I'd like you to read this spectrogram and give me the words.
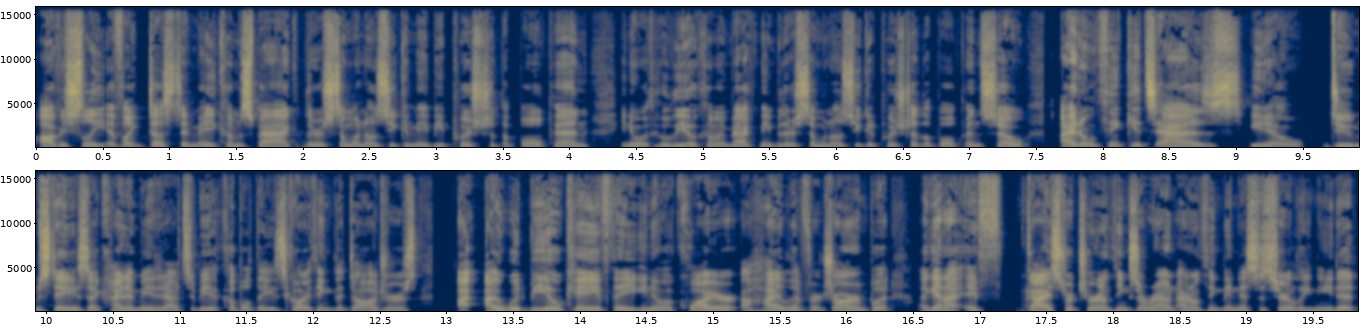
Obviously, if like Dustin May comes back, there's someone else you can maybe push to the bullpen. You know, with Julio coming back, maybe there's someone else you could push to the bullpen. So I don't think it's as you know doomsday as I kind of made it out to be a couple days ago. I think the Dodgers I, I would be okay if they, you know, acquire a high leverage arm. But again, I, if guys start turning things around, I don't think they necessarily need it.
